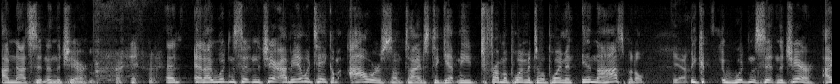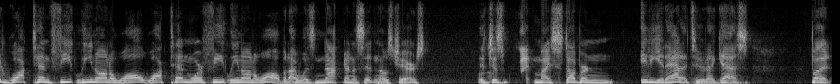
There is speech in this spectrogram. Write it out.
I'm not sitting in the chair. and and I wouldn't sit in the chair. I mean, it would take them hours sometimes to get me from appointment to appointment in the hospital Yeah. Because I wouldn't sit in the chair. I'd walk 10 feet, lean on a wall, walk 10 more feet, lean on a wall, but I was not going to sit in those chairs. It's just my, my stubborn idiot attitude, I guess. But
